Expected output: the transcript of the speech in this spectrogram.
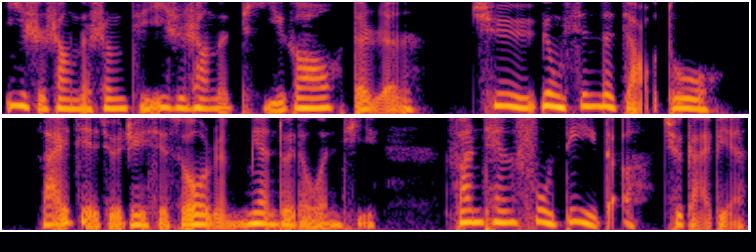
意识上的升级、意识上的提高的人，去用新的角度来解决这些所有人面对的问题，翻天覆地的去改变，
